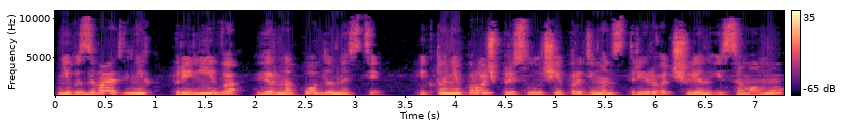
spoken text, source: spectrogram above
не вызывает в них прилива верноподданности, и кто не прочь при случае продемонстрировать член и самому,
